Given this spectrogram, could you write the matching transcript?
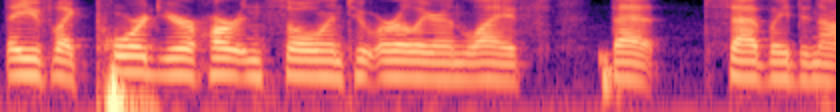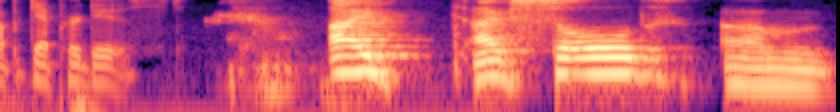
that you've like poured your heart and soul into earlier in life that sadly did not get produced. I I've sold um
